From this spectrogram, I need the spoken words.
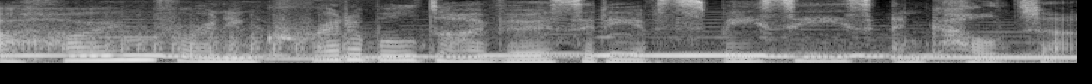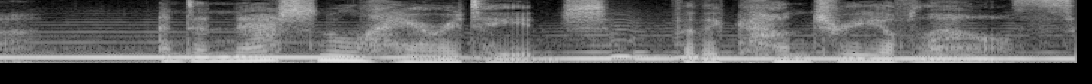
a home for an incredible diversity of species and culture, and a national heritage for the country of Laos.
